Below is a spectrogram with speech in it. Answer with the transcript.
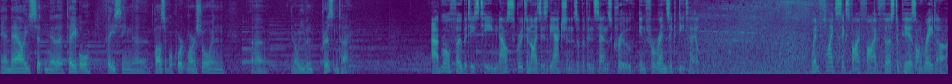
And now he's sitting at a table facing uh, possible court martial and, uh, you know, even prison time. Admiral Fogarty's team now scrutinizes the actions of the Vincennes crew in forensic detail. When Flight 655 first appears on radar,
